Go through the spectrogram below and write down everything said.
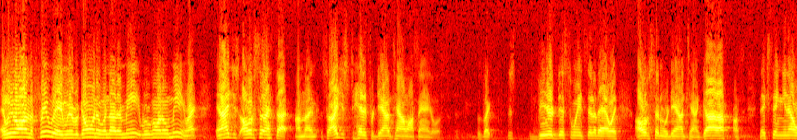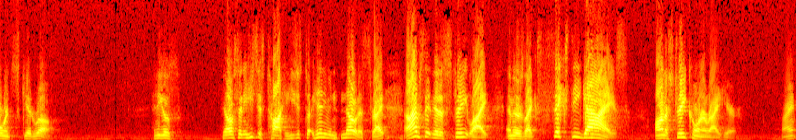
And we were on the freeway and we were going to another meet, we were going to a meeting, right? And I just, all of a sudden I thought, I'm not, so I just headed for downtown Los Angeles. It was like, just veered this way instead of that way. All of a sudden we're downtown. Got off, next thing you know, we're in Skid Row. And he goes, all of a sudden he's just talking. He just he didn't even notice, right? And I'm sitting at a street light, and there's like 60 guys on a street corner right here, right?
